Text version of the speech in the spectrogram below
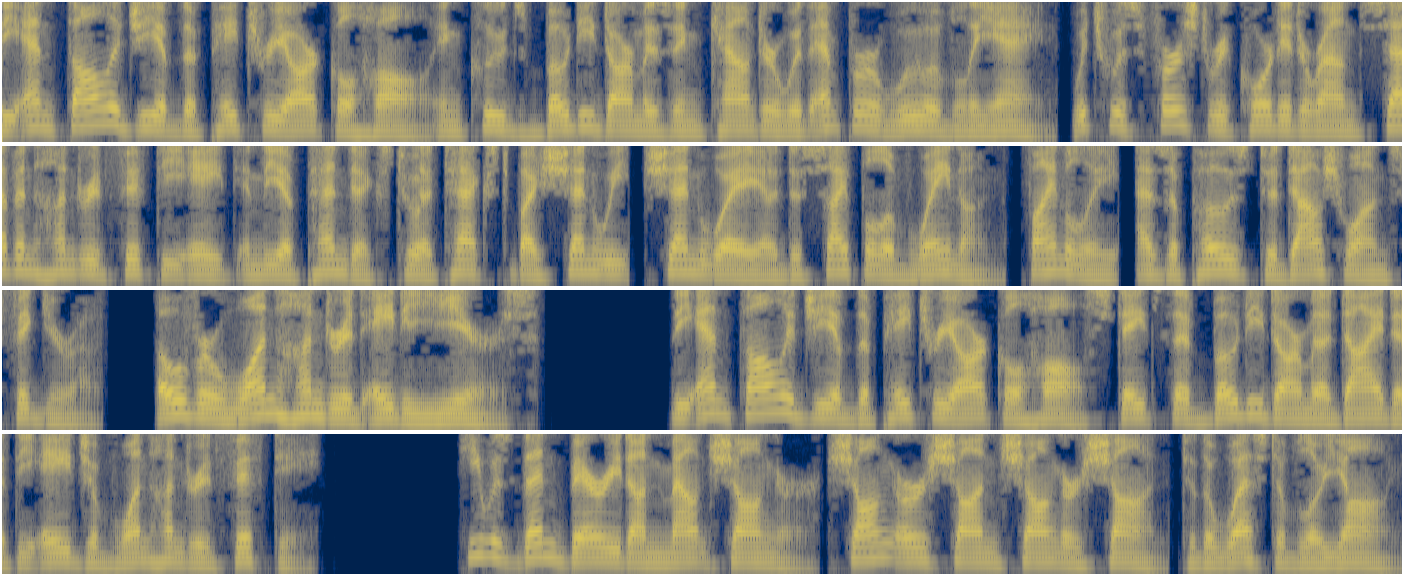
The Anthology of the Patriarchal Hall includes Bodhidharma's encounter with Emperor Wu of Liang, which was first recorded around 758 in the appendix to a text by Shenhui, Shen Wei a disciple of Huineng. Finally, as opposed to Daoxuan's figure of over 180 years. The Anthology of the Patriarchal Hall states that Bodhidharma died at the age of 150. He was then buried on Mount Shang'er to the west of Luoyang.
